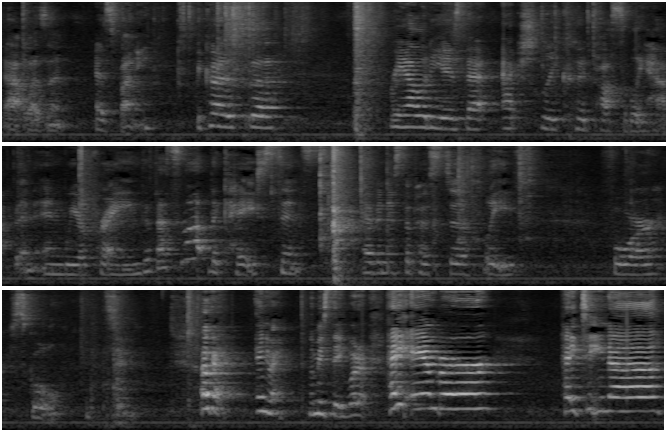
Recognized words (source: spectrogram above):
that wasn't as funny because the reality is that actually could possibly happen, and we are praying that that's not the case since Evan is supposed to leave for school soon. Okay, anyway, let me see. What? Are, hey, Amber. Hey, Tina.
